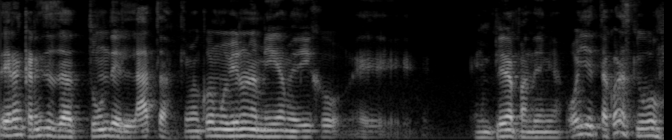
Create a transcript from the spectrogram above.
eran carnitas de atún de lata, que me acuerdo muy bien, una amiga me dijo eh, en plena pandemia, oye, ¿te acuerdas que hubo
